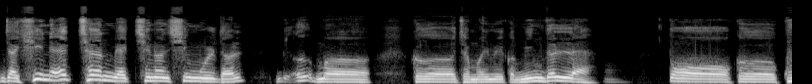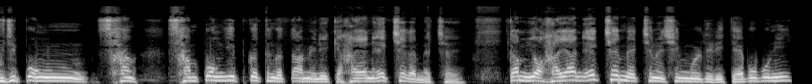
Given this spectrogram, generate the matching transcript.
이제 흰 액체 맺히는 식물들, 어, 뭐, 그, 저, 뭐입니까, 민들레, 또 그 구지뽕 산, 산뽕잎 같은 것 따면 이렇게 하얀 액체가 맺혀요. 그럼 요 하얀 액체 맺히는 식물들이 대부분이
